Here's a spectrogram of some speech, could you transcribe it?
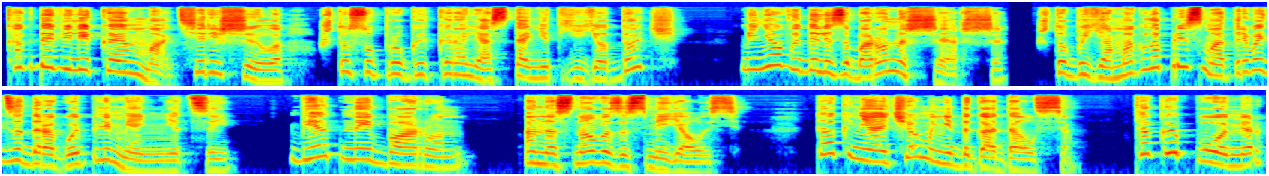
Когда Великая Мать решила, что супругой короля станет ее дочь, меня выдали за барона Шерши, чтобы я могла присматривать за дорогой племянницей. Бедный барон. Она снова засмеялась. Так ни о чем и не догадался. Так и помер,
